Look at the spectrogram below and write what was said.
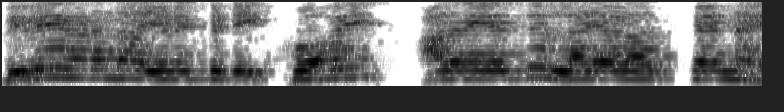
விவேகானந்தா யூனிவர்சிட்டி கோவை அதனை அடுத்து லயோலா சென்னை.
